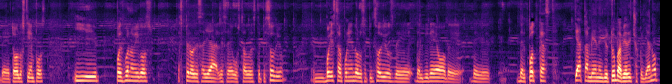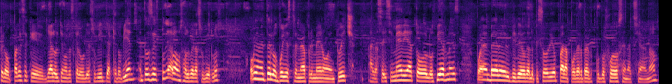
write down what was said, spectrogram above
de todos los tiempos. Y pues bueno amigos, espero les haya, les haya gustado este episodio. Voy a estar poniendo los episodios de, del video de, de, del podcast ya también en YouTube. Había dicho que ya no, pero parece que ya la última vez que lo volví a subir ya quedó bien. Entonces pues ya vamos a volver a subirlos. Obviamente los voy a estrenar primero en Twitch a las seis y media todos los viernes. Pueden ver el video del episodio para poder ver pues, los juegos en acción, ¿no?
